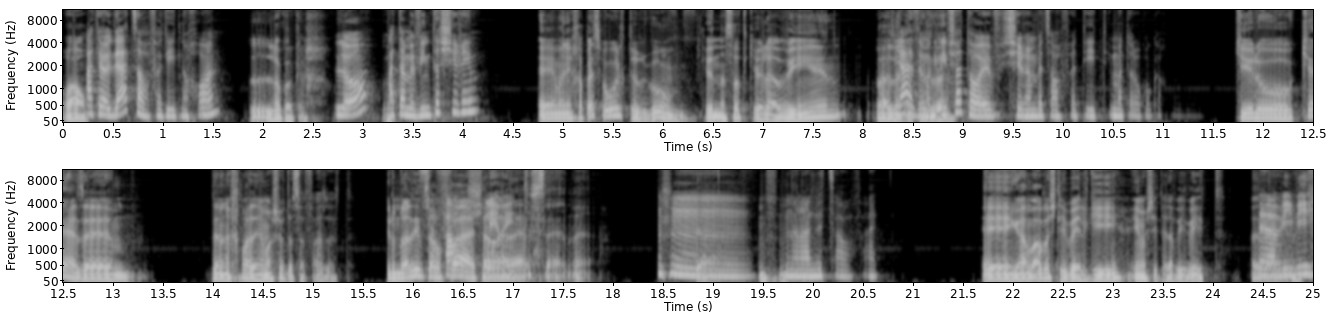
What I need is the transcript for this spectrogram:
וואו, אתה יודע צרפתית, נכון? לא כל כך. לא? לא. אתה מבין את השירים? אה, אני אחפש בגוגל תרגום, כדי לנסות כאילו להבין, ואז אני יא, כזה... זה מגניב שאתה אוהב שירים בצרפתית, אם אתה לא כל כך... כאילו, כן, זה... זה נחמד, אני ממש אוהב את השפה הזאת. כאילו, נולדתי שפה בצרפת, אבל... אה, בסדר. נולד בצרפת. אה, גם אבא שלי בלגי, אמא שלי תל אביבית. תל אה, אביבי.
